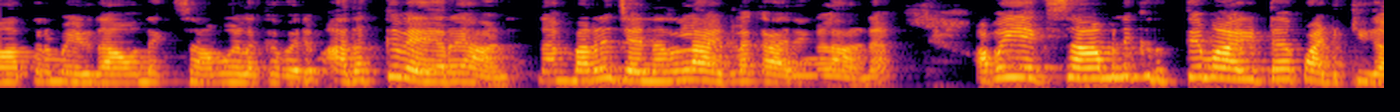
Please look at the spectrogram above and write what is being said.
മാത്രം എഴുതാവുന്ന എക്സാമുകളൊക്കെ വരും. അതൊക്കെ വേറെയാണ്. ഞാൻ പറഞ്ഞ ജനറൽ ആയിട്ടുള്ള കാര്യങ്ങളാണ്. അപ്പൊ ഈ എക്സാമിന് കൃത്യമായിട്ട് പഠിക്കുക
